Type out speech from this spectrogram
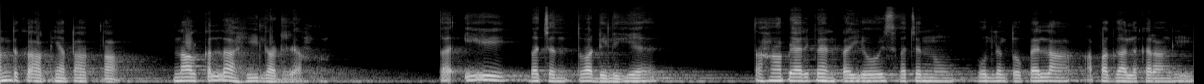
ਅੰਧਕਾਰ ਦੀਆਂ ਤਾਕਤਾਂ ਨਾਲ ਕੱਲਾ ਹੀ ਲੜ ਰਿਹਾ ਹਾਂ, ਤਾਂ ਇਹ ਬਚਨ ਤੁਹਾਡੇ ਲਈ ਹੈ। ਤਾਂ ਹਾਂ ਪਿਆਰੇ ਭੈਣ ਭਾਈਓ, ਇਸ ਵਚਨ ਨੂੰ ਬੋਲਣ ਤੋਂ ਪਹਿਲਾਂ ਆਪਾਂ ਗੱਲ ਕਰਾਂਗੇ।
